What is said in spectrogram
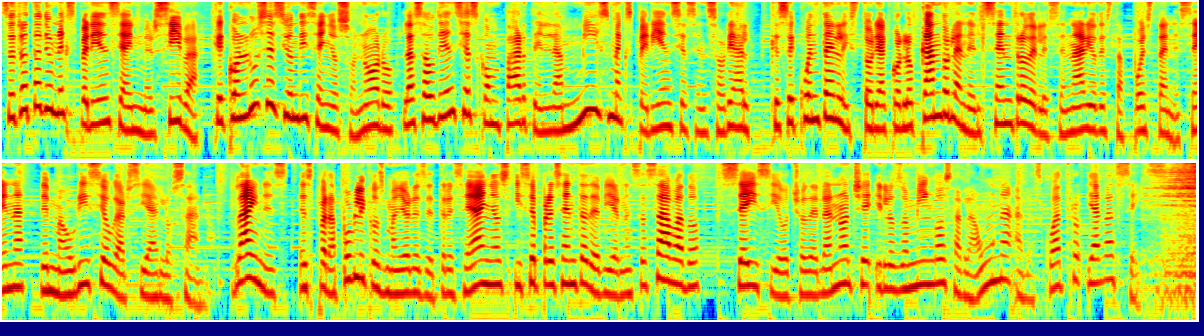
Se trata de una experiencia inmersiva que con luces y un diseño sonoro, las audiencias comparten la misma experiencia sensorial que se cuenta en la historia colocándola en el centro del escenario de esta puesta en escena de Mauricio García Lozano. Blindness es para públicos mayores de 13 años y se presenta de viernes a sábado, 6 y 8 de la noche y los domingos a la 1, a las 4 y a las 6.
